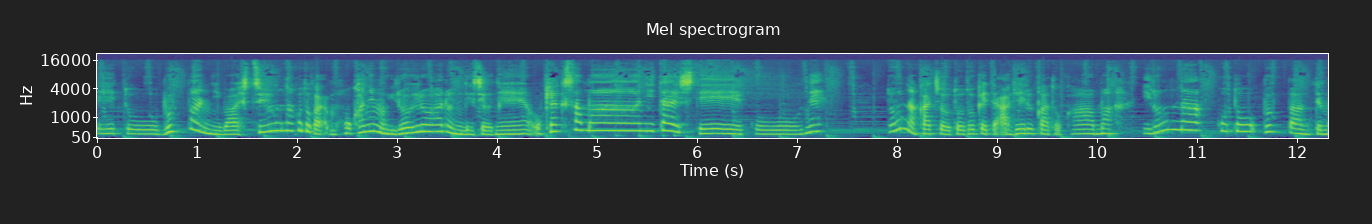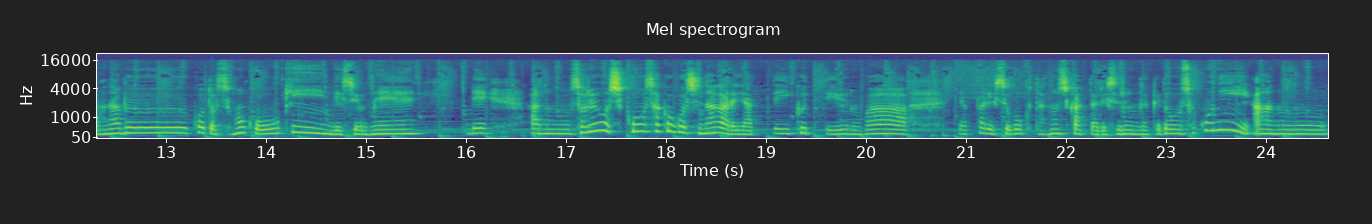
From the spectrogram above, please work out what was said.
えーと、物販には必要なことが他にもいろいろあるんですよね。お客様に対してこうねどんな価値を届けてあげるかとか、まあ、いろんなこと物販って学ぶことすごく大きいんですよね。であのそれを試行錯誤しながらやっていくっていうのがやっぱりすごく楽しかったりするんだけどそこにあの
